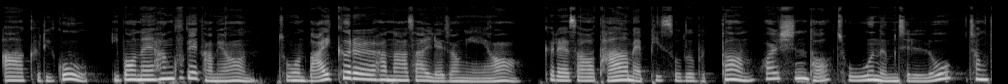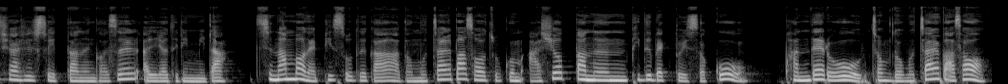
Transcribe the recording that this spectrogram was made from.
아, 그리고 이번에 한국에 가면 좋은 마이크를 하나 살 예정이에요. 그래서 다음 에피소드부턴 훨씬 더 좋은 음질로 청취하실 수 있다는 것을 알려드립니다. 지난번 에피소드가 너무 짧아서 조금 아쉬웠다는 피드백도 있었고, 반대로 좀 너무 짧아서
